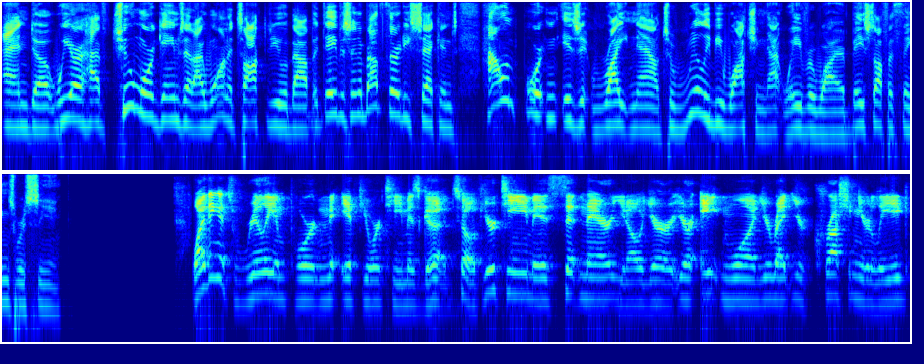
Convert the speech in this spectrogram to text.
And uh, we are have two more games that I want to talk to you about. But Davis, in about 30 seconds, how important is it right now to really be watching that waiver wire based off of things we're seeing? Well, I think it's really important if your team is good. So if your team is sitting there, you know, you're you're eight and one, you're you're crushing your league.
